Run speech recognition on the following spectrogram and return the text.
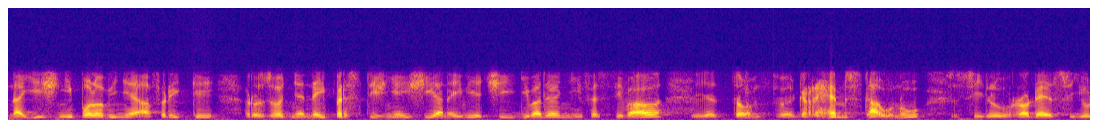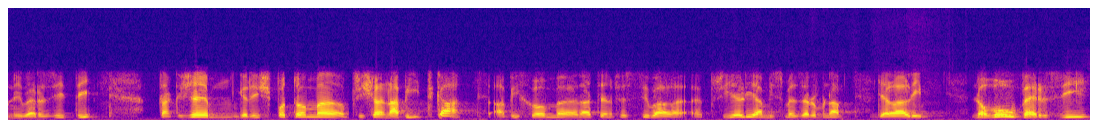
na jižní polovině Afriky rozhodně nejprestižnější a největší divadelní festival. Je to v Grahamstownu, sídlu Rhodes University. Takže když potom přišla nabídka abychom eh, na ten festival eh, přijeli a my jsme zrovna dělali novou verzi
